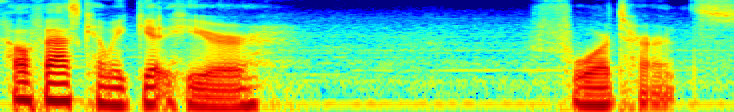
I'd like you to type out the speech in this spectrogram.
How fast can we get here? four turns.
